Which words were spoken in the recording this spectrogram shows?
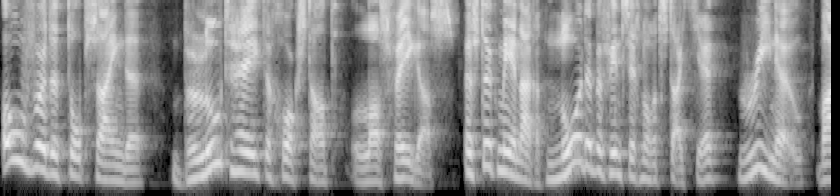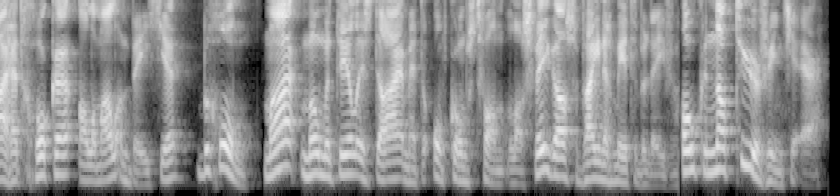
over de top zijnde, bloedhete gokstad Las Vegas. Een stuk meer naar het noorden bevindt zich nog het stadje Reno, waar het gokken allemaal een beetje begon. Maar momenteel is daar met de opkomst van Las Vegas weinig meer te beleven. Ook natuur vind je er.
